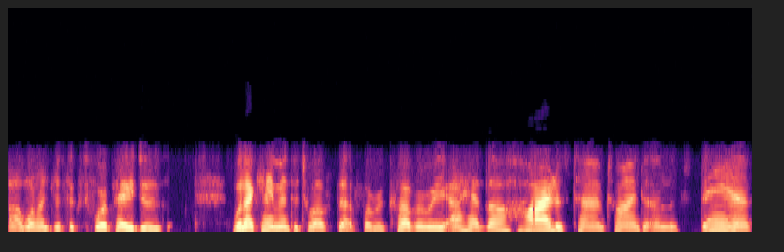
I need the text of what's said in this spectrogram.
uh, 164 pages. When I came into 12 Step for Recovery, I had the hardest time trying to understand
